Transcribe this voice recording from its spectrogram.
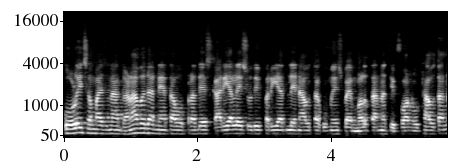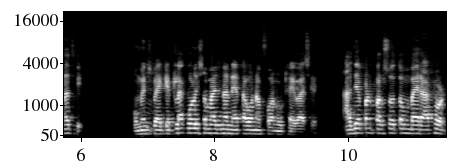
કોળી સમાજના ઘણા બધા નેતાઓ પ્રદેશ કાર્યાલય સુધી ફરિયાદ લઈને આવતા ઉમેશભાઈ મળતા નથી, ફોન ઉઠાવતા નથી. ઉમેશભાઈ કેટલા કોળી સમાજના નેતાઓના ફોન ઉઠાવ્યા છે. આજે પણ પરસોત્તમભાઈ રાઠોડ,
